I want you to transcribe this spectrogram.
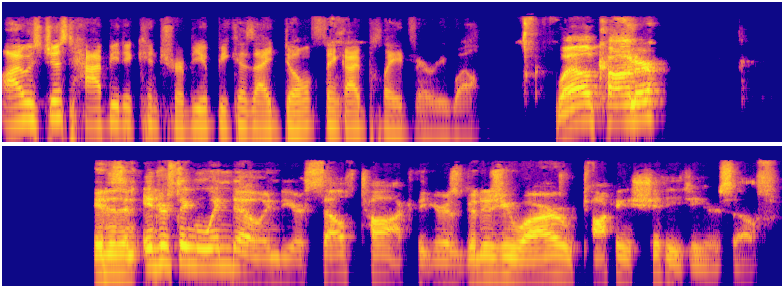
"I was just happy to contribute because I don't think I played very well." Well, Connor, it is an interesting window into your self talk that you're as good as you are talking shitty to yourself.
